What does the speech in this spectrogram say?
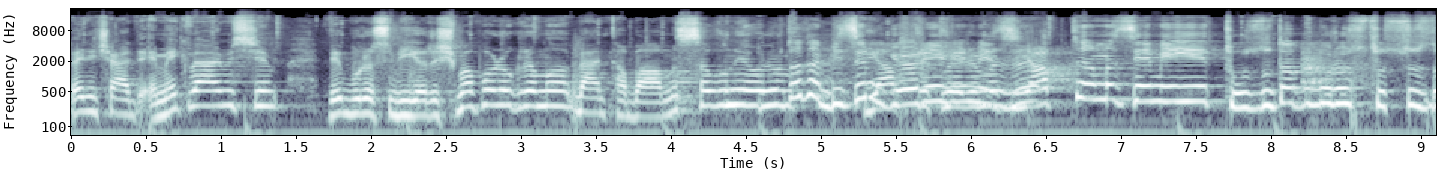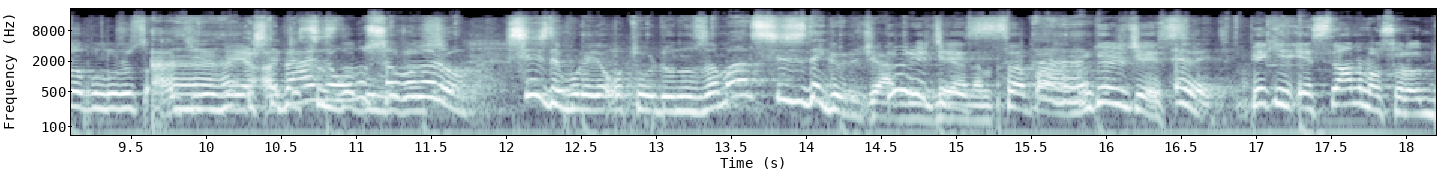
Ben içeride emek vermişim ve burası bir yarışma programı. Ben tabağımı savunuyorum. Burada da bizim görevimiz Yaptıklarımızı- yaptığımız yemeği tuzlu da buluruz, tuzsuz da buluruz, acı Aha, veya işte ben acısız de da onu buluruz. savunurum. Siz de buraya oturduğunuz zaman sizi de göreceğim Göreceğiz Hanım. Sabah Aha. Hanım, göreceğiz. Evet. Peki Esra Hanım'a soralım.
